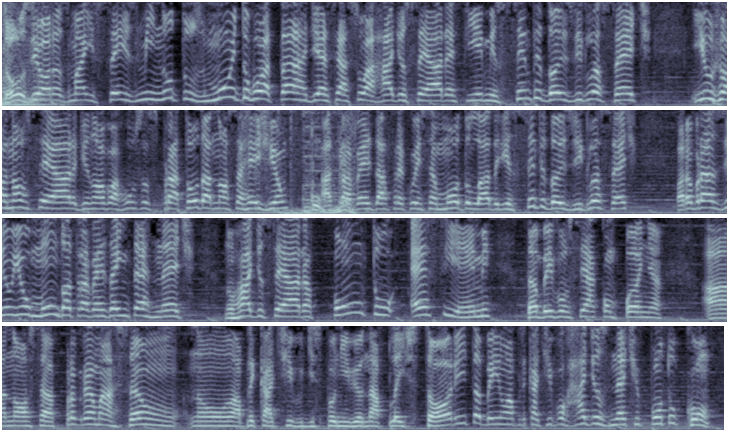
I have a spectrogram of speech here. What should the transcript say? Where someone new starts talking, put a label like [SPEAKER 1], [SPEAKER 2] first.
[SPEAKER 1] 12 horas mais 6 minutos, muito boa tarde. Essa é a sua Rádio Ceará FM 102,7 e o Jornal Ceará de Nova Russas para toda a nossa região, através da frequência modulada de 102,7 para o Brasil e o mundo através da internet no radioceara.fm. Também você acompanha a nossa programação no aplicativo disponível na Play Store e também no aplicativo radiosnet.com.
